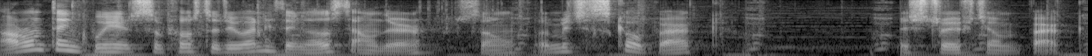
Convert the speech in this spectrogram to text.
I don't think we're supposed to do anything else down there. So let me just go back. Just strafe jump back.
